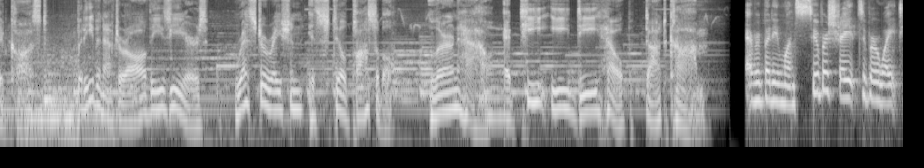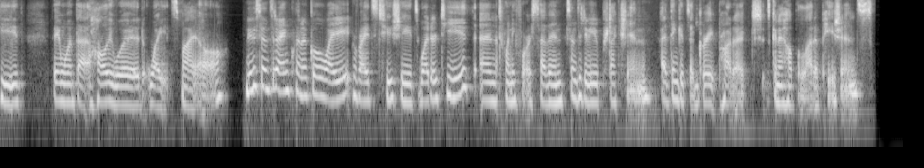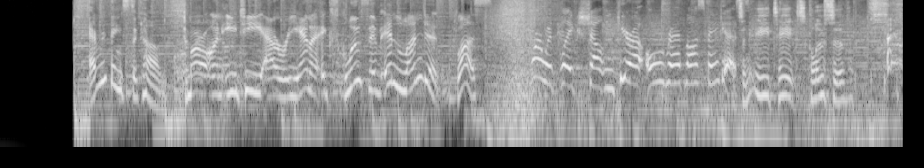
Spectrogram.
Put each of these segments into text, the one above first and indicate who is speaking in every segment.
Speaker 1: it cost. But even after all these years, restoration is still possible. Learn how at TEDhelp.com.
Speaker 2: Everybody wants super straight, super white teeth. They want that Hollywood white smile. New Sensodyne Clinical White provides two shades whiter teeth and 24 7 sensitivity protection. I think it's a great product. It's going to help a lot of patients.
Speaker 3: Everything's to come.
Speaker 4: Tomorrow on ET, our Rihanna exclusive in London. Plus,
Speaker 5: we're with Blake Shelton here at Ole Red Las Vegas.
Speaker 6: It's an ET exclusive.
